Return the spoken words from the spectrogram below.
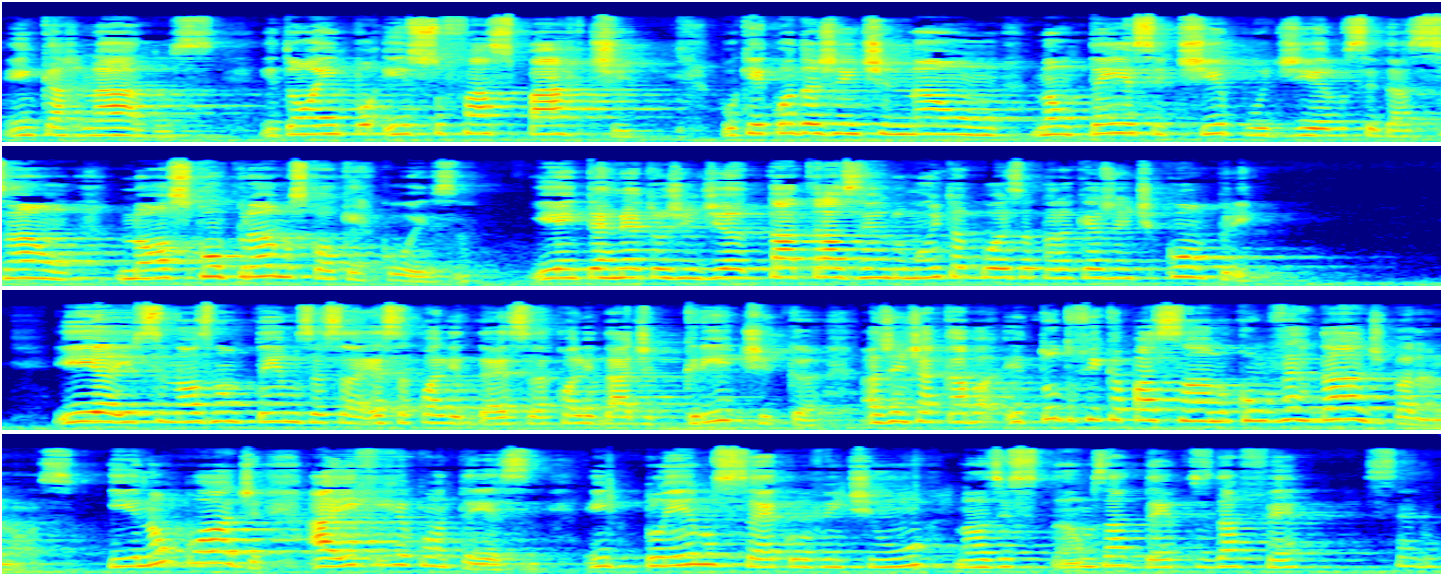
encarnados. Então é, isso faz parte, porque quando a gente não, não tem esse tipo de elucidação, nós compramos qualquer coisa. E a internet hoje em dia está trazendo muita coisa para que a gente compre. E aí, se nós não temos essa, essa, qualidade, essa qualidade crítica, a gente acaba e tudo fica passando como verdade para nós. E não pode. Aí o que, que acontece? Em pleno século XXI, nós estamos adeptos da fé cega.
